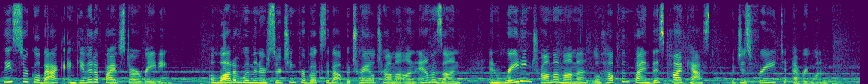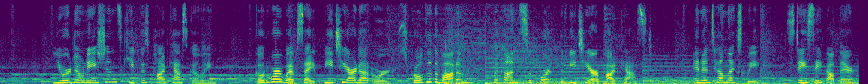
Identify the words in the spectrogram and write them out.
please circle back and give it a five star rating. A lot of women are searching for books about betrayal trauma on Amazon, and rating Trauma Mama will help them find this podcast, which is free to everyone. Your donations keep this podcast going. Go to our website, btr.org, scroll to the bottom, click on Support the BTR podcast. And until next week, stay safe out there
